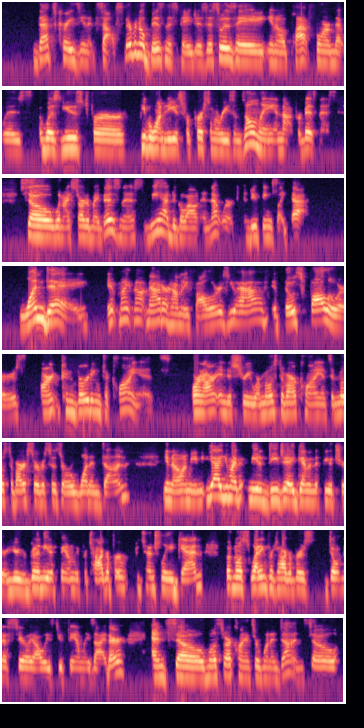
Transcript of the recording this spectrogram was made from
that's crazy in itself. So there were no business pages. This was a, you know, a platform that was was used for people wanted to use for personal reasons only and not for business. So when I started my business, we had to go out and network and do things like that. One day, it might not matter how many followers you have if those followers aren't converting to clients or in our industry where most of our clients and most of our services are one and done you know i mean yeah you might need a dj again in the future. You're going to need a family photographer potentially again but most wedding photographers don't necessarily always do families either. And so most of our clients are one and done. So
